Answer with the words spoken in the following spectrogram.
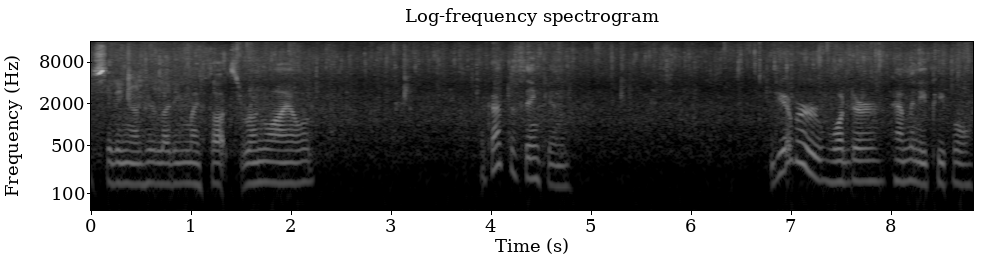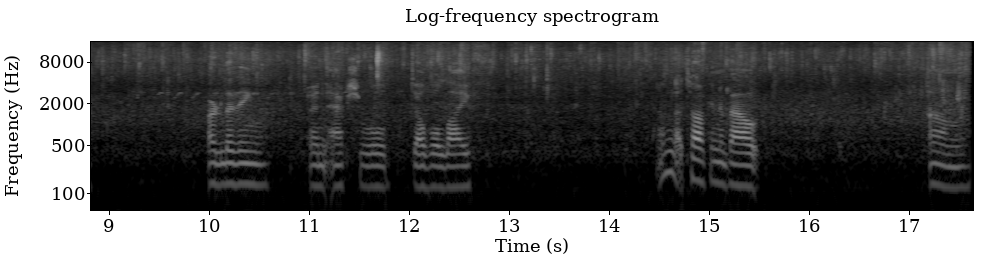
Just sitting out here letting my thoughts run wild. I got to thinking, do you ever wonder how many people are living an actual double life? I'm not talking about um,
